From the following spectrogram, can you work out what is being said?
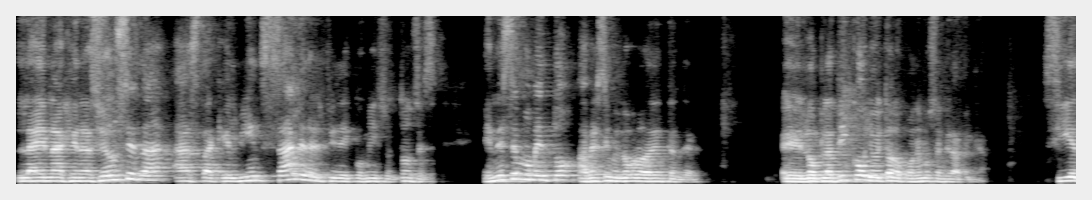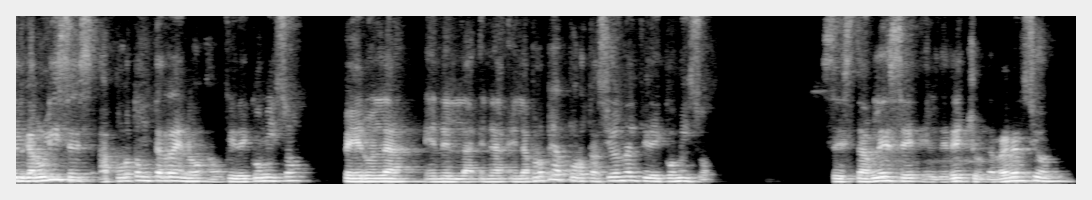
la enajenación se da hasta que el bien sale del fideicomiso. Entonces, en este momento, a ver si me logro dar a entender. Eh, lo platico y ahorita lo ponemos en gráfica. Si Edgar Ulises aporta un terreno a un fideicomiso, pero en la, en, en la propia aportación al fideicomiso se establece el derecho de reversión,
